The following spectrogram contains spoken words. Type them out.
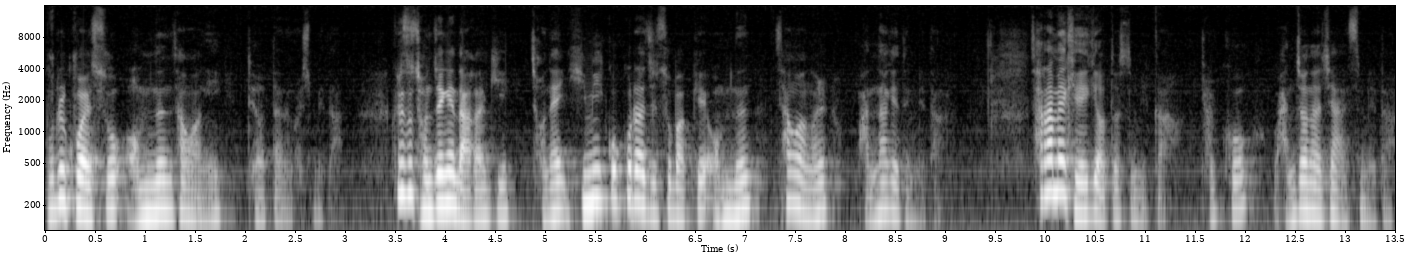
물을 구할 수 없는 상황이 되었다는 것입니다. 그래서 전쟁에 나가기 전에 힘이 꼬꾸라질 수밖에 없는 상황을 만나게 됩니다. 사람의 계획이 어떻습니까? 결코 완전하지 않습니다.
